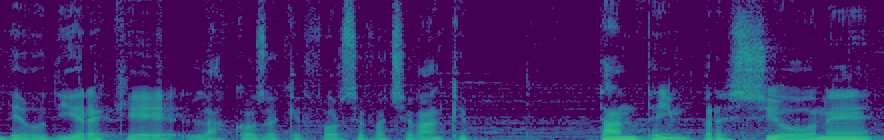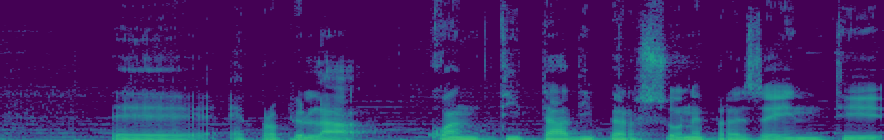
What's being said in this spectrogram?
devo dire che la cosa che forse faceva anche tanta impressione eh, è proprio la quantità di persone presenti,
